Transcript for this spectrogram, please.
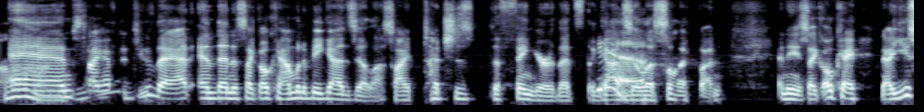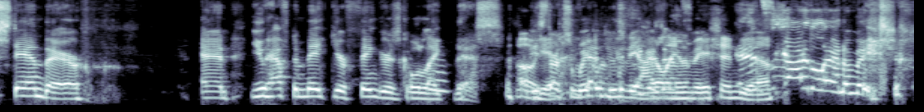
Oh, and so I have to do that, and then it's like, okay, I'm going to be Godzilla. So I touches the finger that's the Yeah. Godzilla select button, and he's like, okay, now you stand there, and you have to make your fingers go like this. oh, he yeah. starts wiggling the idle it's- animation. Yeah. It's the idle animation.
